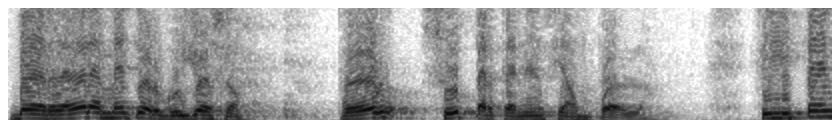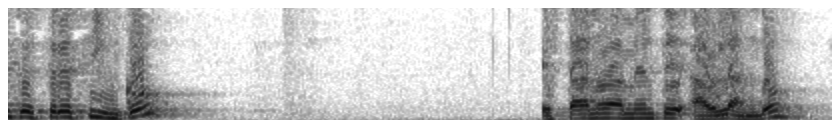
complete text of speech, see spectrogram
verdaderamente orgulloso por su pertenencia a un pueblo. Filipenses 3:5 está nuevamente hablando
